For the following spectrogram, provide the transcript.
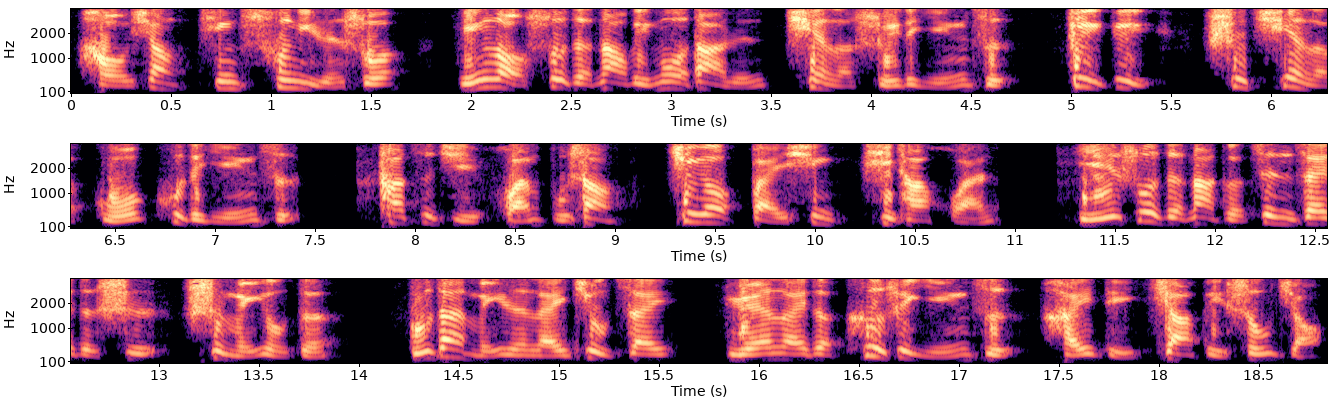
好像听村里人说，您老说的那位莫大人欠了谁的银子？对对，是欠了国库的银子，他自己还不上，就要百姓替他还。爷说的那个赈灾的事是没有的，不但没人来救灾，原来的课税银子还得加倍收缴，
